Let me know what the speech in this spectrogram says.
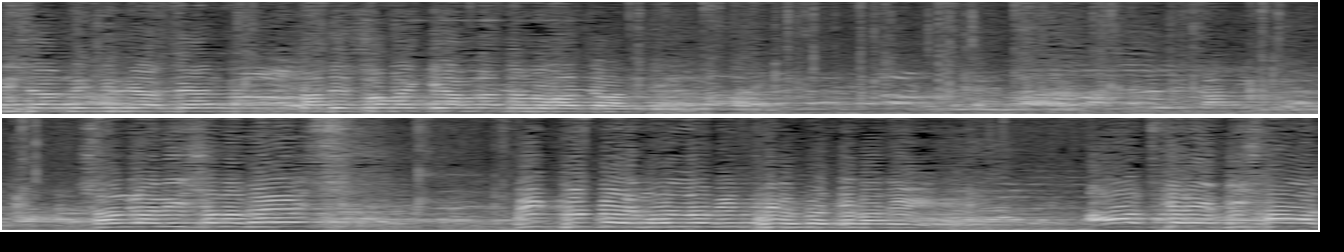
বিশাল মিছিল নিয়ে আসছেন, তাদের সবাইকে আমরা ধন্যবাদ জানাচ্ছি। সংগ্রামী সমাবেশ বিদ্যুতের মূল্য বৃদ্ধির প্রতিবাদে আজকের এই বিশাল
